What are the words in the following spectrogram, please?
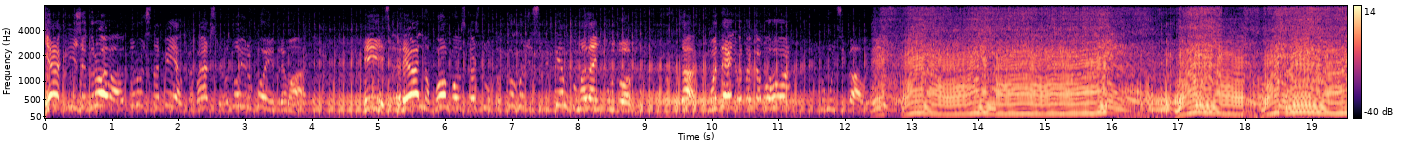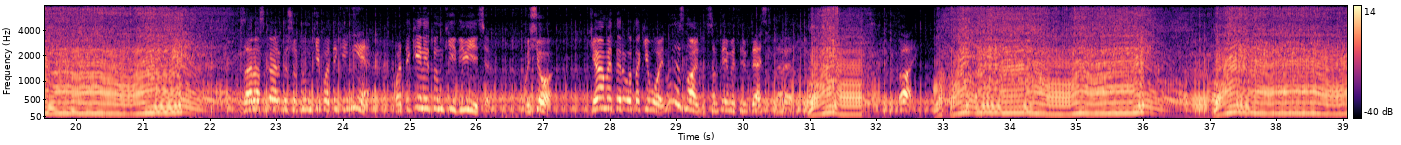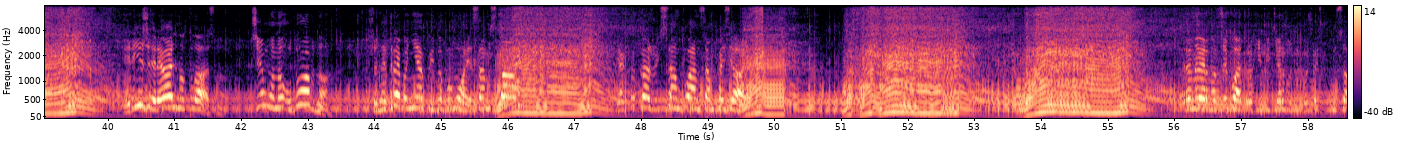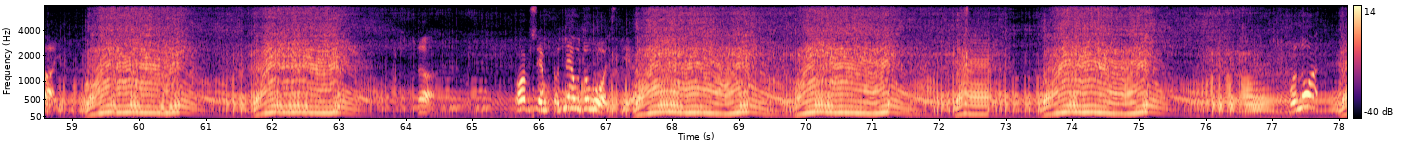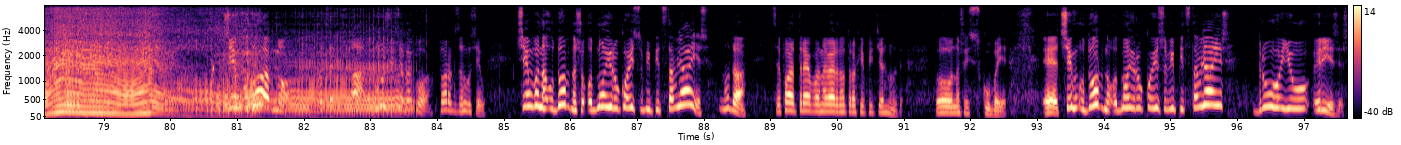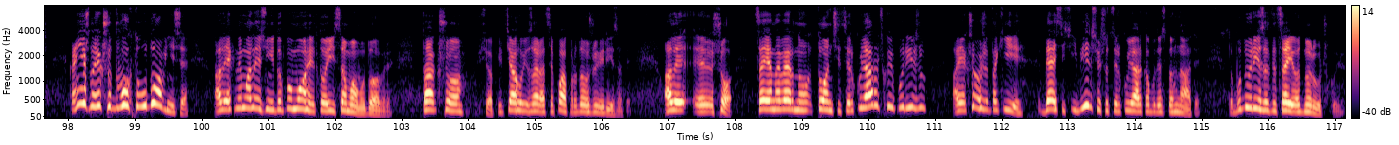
Як ріже дрова, одноручна пилка, бачите, одною рукою тримати. Дивіться, реально бомбовська штука. Хто хоче собі пилку маленьку удобну. Так, модель отакого, кому цікаво. Дивіться. Зараз кажете, що тонкі патики. Ні, патики не тонкі, дивіться. Ось. Діаметр отакий. ой. Ну не знаю, сантиметрів 10, мабуть. Ай. Ріже реально класно. Чим воно удобно, що не треба ніякої допомоги. Сам став, як то кажуть, сам пан, сам хазяїн. Треба, трохи підтягнути, бо щось кусає. Так. Общем, одне удовольствие. Воно чим удобно, оце, а, глушиться тако, торок заглушив. Чим вона удобна, що одною рукою собі підставляєш, ну да, цепа треба, напевно, трохи підтягнути, того воно щось скубає. Е, чим удобно, одною рукою собі підставляєш, другою ріжеш. Звісно, якщо двох, то удобніше, але як нема лишньої допомоги, то і самому добре. Так що, все, підтягую зараз цепа, продовжую різати. Але е, що, це я, напевно, тонче циркулярочкою поріжу. А якщо вже такі 10 і більше, що циркулярка буде стогнати, то буду різати і одноручкою.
